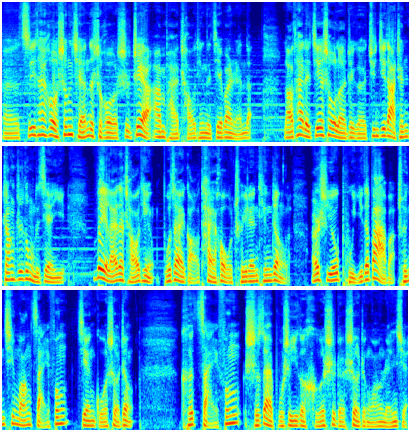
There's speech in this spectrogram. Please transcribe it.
呃，慈禧太后生前的时候是这样安排朝廷的接班人的。老太太接受了这个军机大臣张之洞的建议，未来的朝廷不再搞太后垂帘听政了，而是由溥仪的爸爸醇亲王载沣监国摄政。可载沣实在不是一个合适的摄政王人选。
